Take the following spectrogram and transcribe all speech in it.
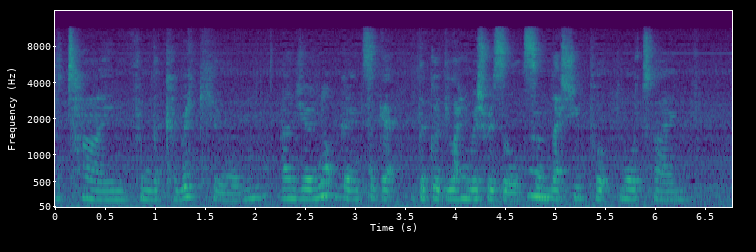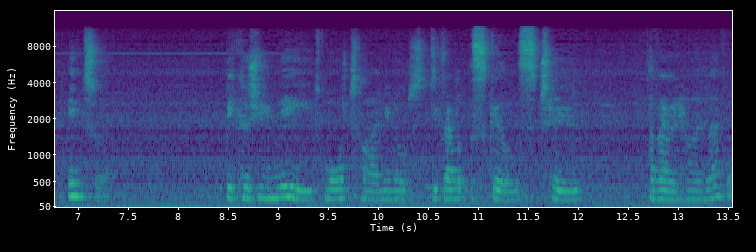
the time from the curriculum and you're not going to get the good language results Mm. unless you put more time into it because you need more time in order to develop the skills to a very high level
